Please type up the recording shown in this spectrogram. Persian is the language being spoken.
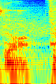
时候。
